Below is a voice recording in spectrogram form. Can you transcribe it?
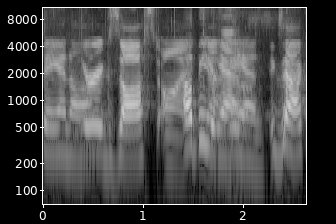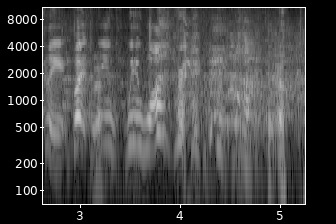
Fan on. your exhaust on. I'll be your Yeah. fan. Exactly, but we, we want.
